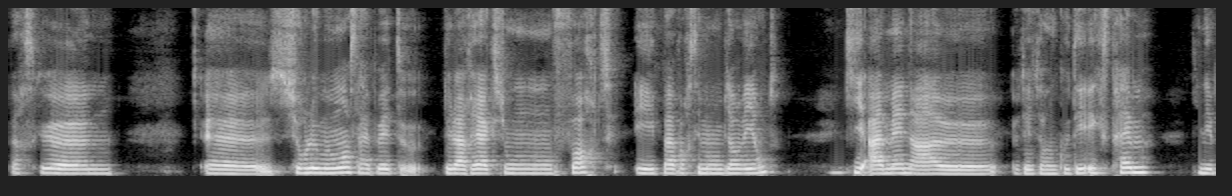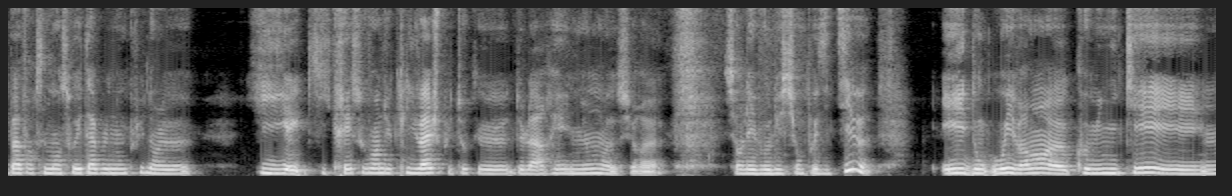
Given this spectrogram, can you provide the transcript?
Parce que euh, euh, sur le moment ça peut être de la réaction forte et pas forcément bienveillante qui amène à euh, peut-être un côté extrême qui n'est pas forcément souhaitable non plus dans le qui qui crée souvent du clivage plutôt que de la réunion euh, sur euh, sur l'évolution positive et donc, oui, vraiment euh, communiquer et,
